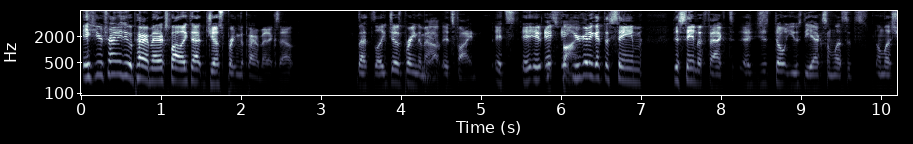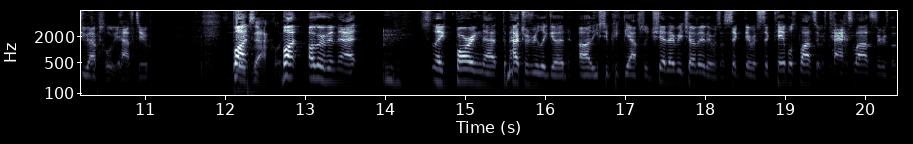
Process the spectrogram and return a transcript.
if you're trying to do a paramedic spot like that, just bring the paramedics out. That's like just bring them Yeah. out. It's fine. It's it, it, It's it- you're gonna get the same the same effect. Uh, Just don't use the X unless it's unless you absolutely have to. But Exactly. But other than that, like barring that, the match was really good. Uh, these two kicked the absolute shit out of each other. There was a sick there was sick table spots. There was tack spots. There was the,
